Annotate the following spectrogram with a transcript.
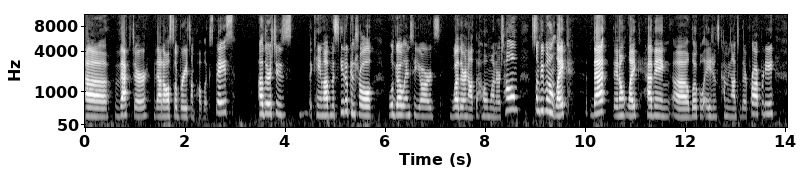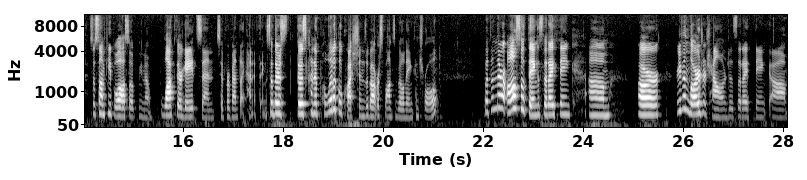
uh, vector that also breeds on public space, other issues that came up, mosquito control will go into yards whether or not the homeowner's home. Some people don't like that. They don't like having uh, local agents coming onto their property. So some people also, you know, lock their gates and to prevent that kind of thing. So there's those kind of political questions about responsibility and control. But then there are also things that I think um, are even larger challenges that I think um,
